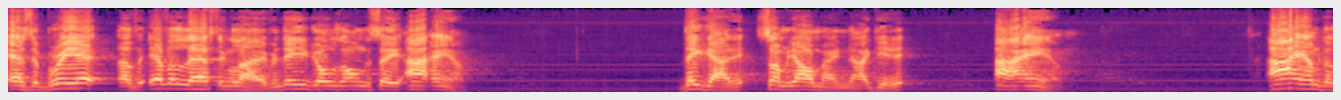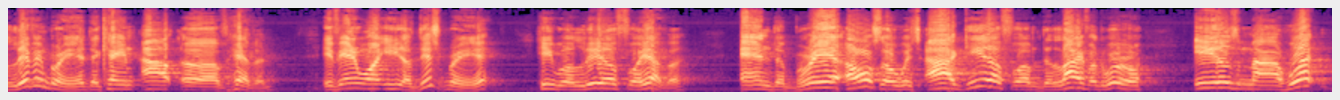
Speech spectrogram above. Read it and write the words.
as the bread of everlasting life. And then he goes on to say, I am. They got it. Some of y'all might not get it. I am. I am the living bread that came out of heaven. If anyone eat of this bread, he will live forever. And the bread also which I give from the life of the world is my what?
